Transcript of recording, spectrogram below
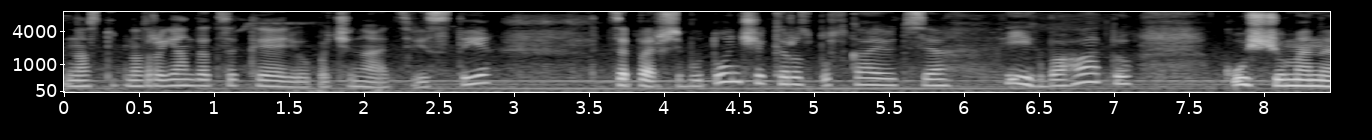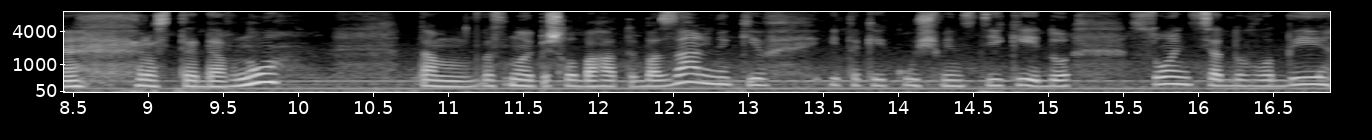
Наступна троянда це керіо, починає цвісти. Це перші бутончики розпускаються. Їх багато. Кущ у мене росте давно. Там весною пішло багато базальників, і такий кущ він стійкий до сонця, до води,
